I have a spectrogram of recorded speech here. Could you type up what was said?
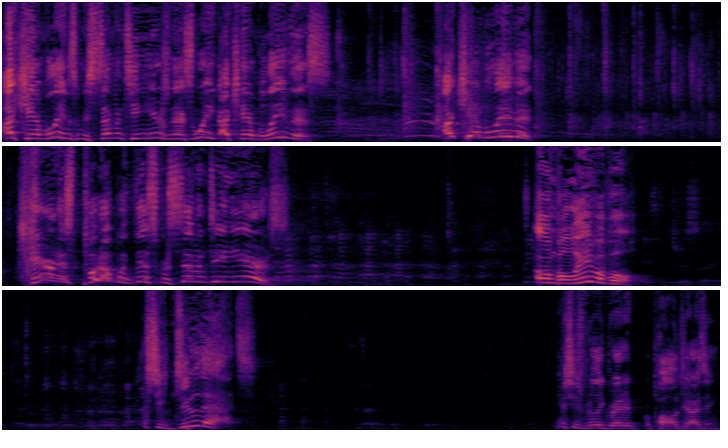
I can't believe it's going to be 17 years next week. I can't believe this. I can't believe it. Karen has put up with this for 17 years. unbelievable. How does she do that? You know, she's really great at apologizing.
